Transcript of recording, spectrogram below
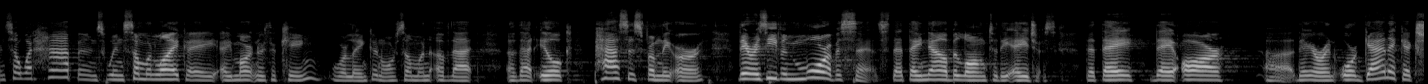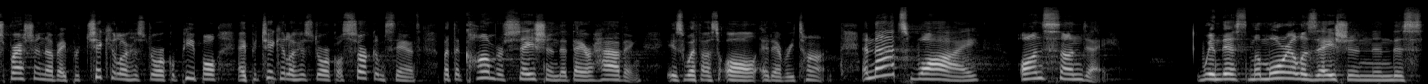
And so, what happens when someone like a, a, Martin Luther King or Lincoln or someone of that, of that ilk passes from the earth, there is even more of a sense that they now belong to the ages, that they, they, are, uh, they are an organic expression of a particular historical people, a particular historical circumstance, but the conversation that they are having is with us all at every time. And that's why on Sunday, when this memorialization and this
